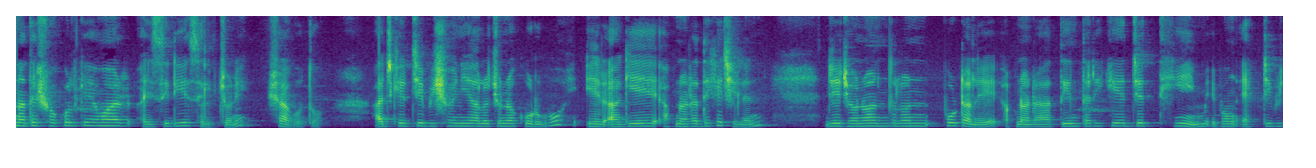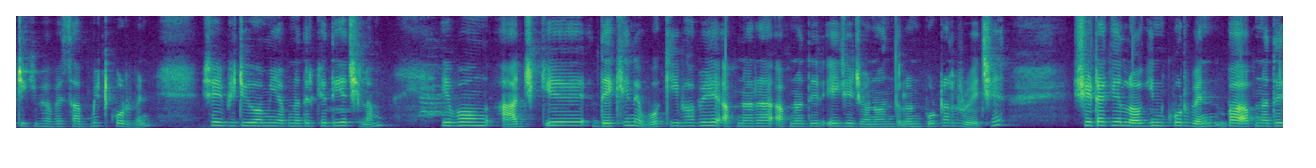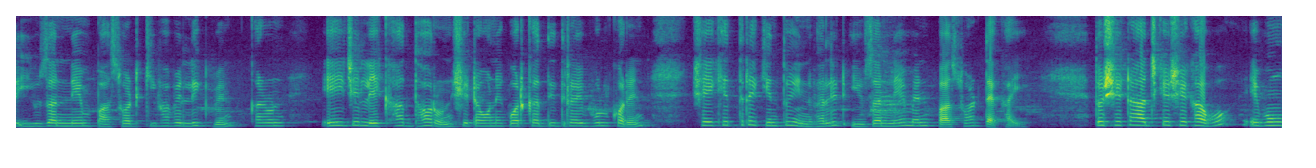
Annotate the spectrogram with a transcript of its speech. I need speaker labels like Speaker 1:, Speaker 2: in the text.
Speaker 1: আপনাদের সকলকে আমার আইসিডিএস হেল্পজনে স্বাগত। আজকের যে বিষয় নিয়ে আলোচনা করব, এর আগে আপনারা দেখেছিলেন যে জন আন্দোলন পোর্টালে আপনারা তিন তারিখের যে থিম এবং অ্যাক্টিভিটি কীভাবে সাবমিট করবেন, সেই ভিডিও আমি আপনাদেরকে দিয়েছিলাম। এবং আজকে দেখে নেব কীভাবে আপনারা, আপনাদের এই যে জন আন্দোলন পোর্টাল রয়েছে, সেটাকে লগ করবেন বা আপনাদের ইউজার নেম পাসওয়ার্ড কীভাবে লিখবেন, কারণ এই যে লেখার ধরন, সেটা অনেক ওয়ার্কার দিদিরাই ভুল করেন, সেই ক্ষেত্রে কিন্তু invalid user name and password দেখাই। তো সেটা আজকে শেখাবো এবং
